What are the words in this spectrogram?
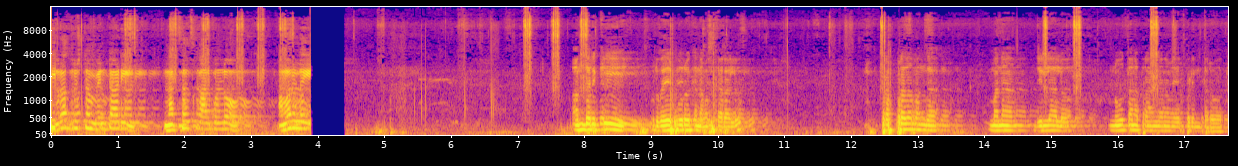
దురదృష్టం వెంటాడి నక్సల్స్ కాల్పుల్లో అమరులై అందరికీ హృదయపూర్వక నమస్కారాలు. ప్రప్రథమంగా మన జిల్లాలో నూతన ప్రాంగణం ఏర్పడిన తర్వాత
